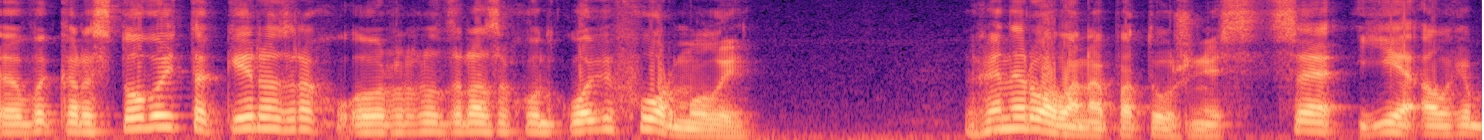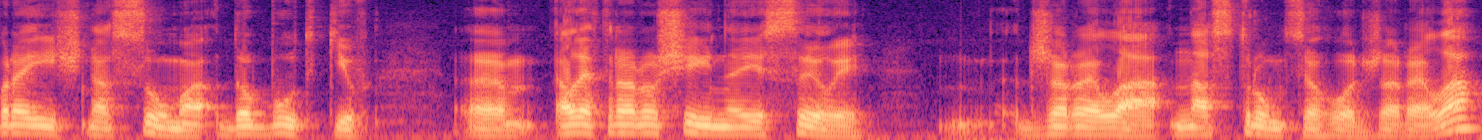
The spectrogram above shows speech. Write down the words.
е, використовуй такі розрахункові формули. Генерована потужність це є алгебраїчна сума добутків е, електророшійної сили джерела на струм цього джерела,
